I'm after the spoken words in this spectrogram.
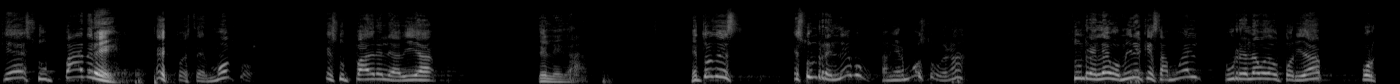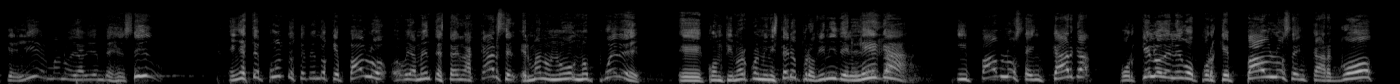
que su padre, esto es hermoso, que su padre le había delegado. Entonces, es un relevo tan hermoso, ¿verdad? Es un relevo. Mire que Samuel, un relevo de autoridad, porque Elí, hermano, ya había envejecido. En este punto estoy viendo que Pablo, obviamente, está en la cárcel. Hermano, no, no puede eh, continuar con el ministerio, pero viene y delega. Y Pablo se encarga. ¿Por qué lo delegó? Porque Pablo se encargó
